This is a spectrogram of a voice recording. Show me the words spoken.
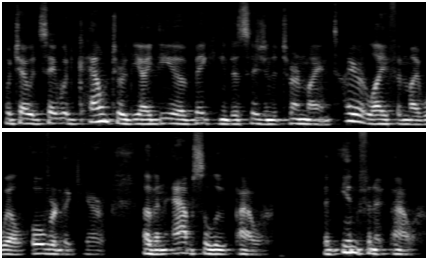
which I would say would counter the idea of making a decision to turn my entire life and my will over to the care of an absolute power, an infinite power.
